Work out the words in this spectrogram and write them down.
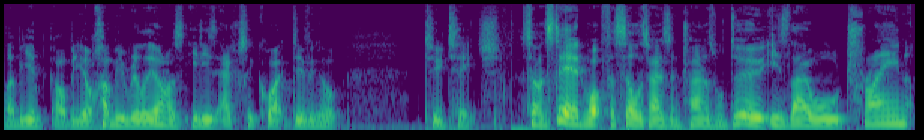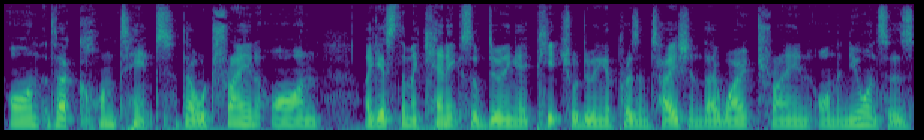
I'll be, I'll be, I'll be really honest, it is actually quite difficult to teach. So instead, what facilitators and trainers will do is they will train on the content. They will train on, I guess, the mechanics of doing a pitch or doing a presentation. They won't train on the nuances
